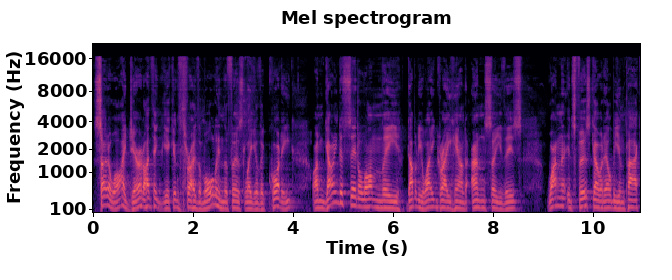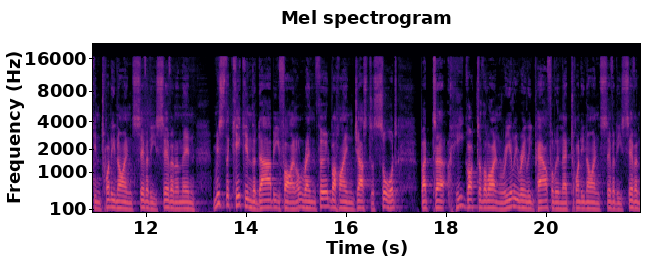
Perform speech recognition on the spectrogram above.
So do I, Jared. I think you can throw them all in the first leg of the quaddy. I'm going to settle on the WA Greyhound Unsee this. Won its first go at Albion Park in 29.77 and then missed the kick in the Derby final, ran third behind Justice Sort. But uh, he got to the line really, really powerful in that 29.77,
